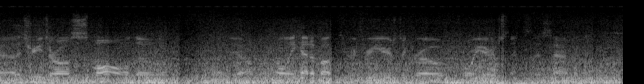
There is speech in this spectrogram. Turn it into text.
Uh, the trees are all small, though. Uh, only had about two or three years to grow. Four years since this happened.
